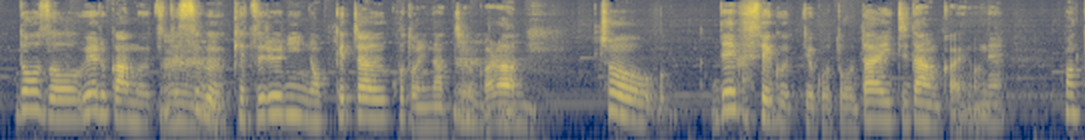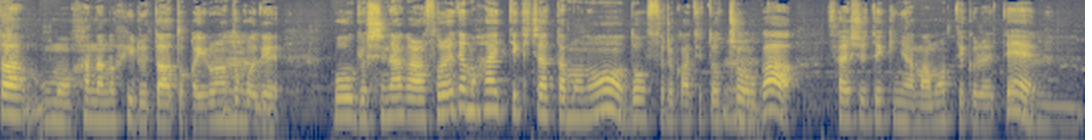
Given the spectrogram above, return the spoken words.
「どうぞウェルカム」っつってうんすぐ血流に乗っけちゃうことになっちゃうから、うんうん腸で防ぐっていうことを第一段階のね本当はもう鼻のフィルターとかいろんなところで防御しながらそれでも入ってきちゃったものをどうするかっていうと腸が最終的には守ってくれて、うん。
